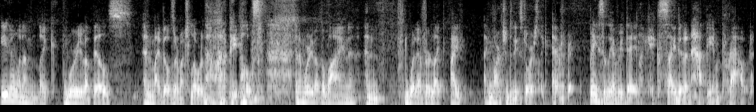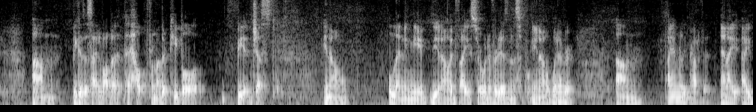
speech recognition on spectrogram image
even when i'm like worried about bills and my bills are much lower than a lot of people's and i'm worried about the wine and whatever like i i march into these doors like every basically every day like excited and happy and proud um, because aside of all the, the help from other people be it just you know lending me you know advice or whatever it is and the support you know whatever um, I am really proud of it, and I, I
